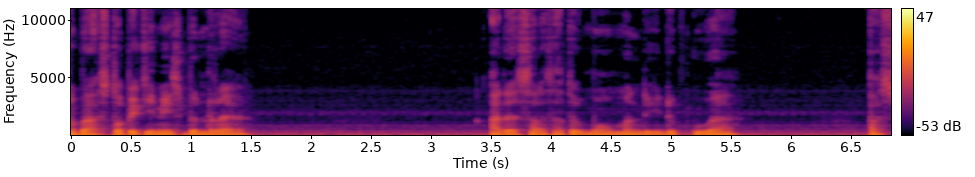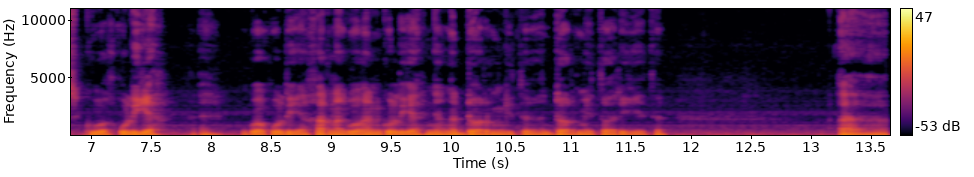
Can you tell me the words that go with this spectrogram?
ngebahas topik ini sebenarnya ada salah satu momen di hidup gua pas gua kuliah. Eh, gua kuliah karena gua kan kuliahnya ngedorm gitu dormitory gitu. Eh,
